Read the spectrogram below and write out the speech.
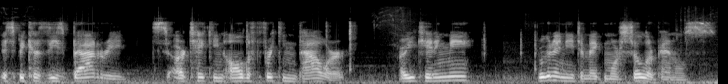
It's because these batteries are taking all the freaking power. Are you kidding me? We're gonna need to make more solar panels.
